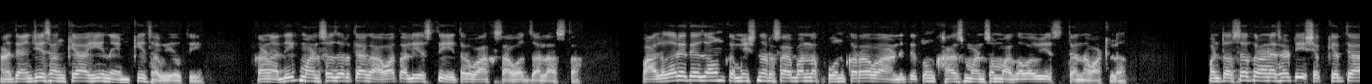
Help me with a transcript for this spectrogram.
आणि त्यांची संख्या ही नेमकीच हवी होती. कारण अधिक माणसं जर त्या गावात आली असती तर वाघ सावध झाला असता. पालघर येथे जाऊन कमिशनर साहेबांना फोन करावा आणि तिथून खास माणसं मागवावी असं त्यांना वाटलं. पण तसं करण्यासाठी शक्य त्या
